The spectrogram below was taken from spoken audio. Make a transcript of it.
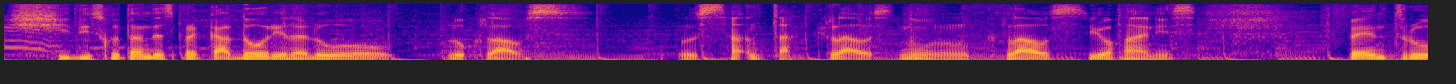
și discutăm despre cadourile lui, lui Claus, lui Santa Claus, nu, lui Claus Iohannis. Pentru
